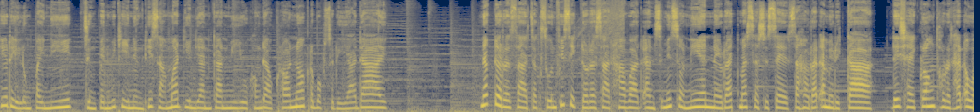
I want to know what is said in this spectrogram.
ที่หรี่ลงไปนี้ จึงเป็นวิธีหนึ่งที่สามารถยืนยันการมีอยู่ของดาวเคราะห์นอกระบบสุริยะได้ นักดาราศาสตร์จากศูนย์ฟิสิกส์ดาราศาสตร์ฮาร์วาร์ดแอนด์สมิธโซเนียนในรัฐแมสซาชูเซตส์สหรัฐอเมริกา ได้ใช้กล้องโทรทรรศน์อว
